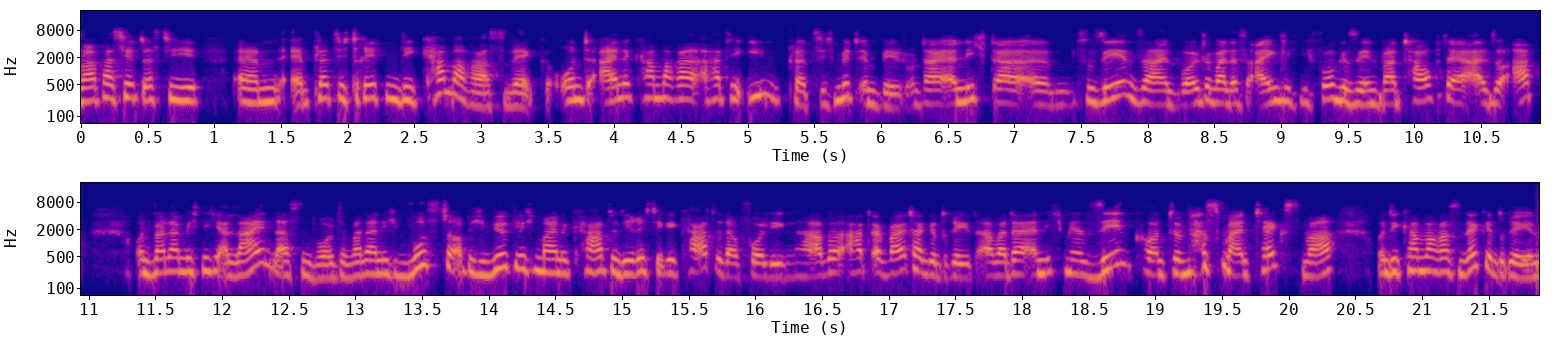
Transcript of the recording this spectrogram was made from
war passiert, dass die ähm, äh, plötzlich drehten die Kameras weg und eine Kamera hatte ihn plötzlich mit im Bild. Und da er nicht da ähm, zu sehen sein wollte, weil das eigentlich nicht vorgesehen war, tauchte er also ab. Und weil er mich nicht allein lassen wollte, weil er nicht wusste, ob ich wirklich meine Karte, die richtige Karte da vorliegen habe, hat er weitergedreht. Aber da er nicht mehr sehen konnte, was mein Text war und die Kameras weggedreht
